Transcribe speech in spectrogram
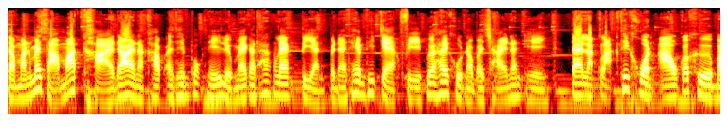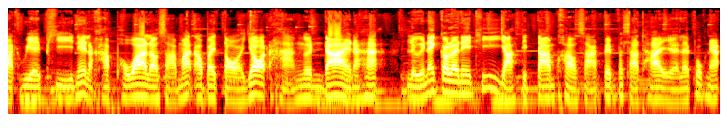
แต่มันไม่สามารถขายได้นะครับไอเทมพวกนี้หรือแม้กระทั่งแลกเปลี่ยนเป็นไอเทมที่แจกฟรีเพื่อให้คุณเอาไปใช้นั่นเอง แต่หลักๆ ที่ควรเอาก็คือบัตร VIP นี่แหละครับเพราะว่าเราสามารถเอาไปต่อยอดหาเงินได้นะฮะหรือในกรณีที่อยากติดตามข่าวสารเป็นภาษาไทยอะไรพวกนี้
